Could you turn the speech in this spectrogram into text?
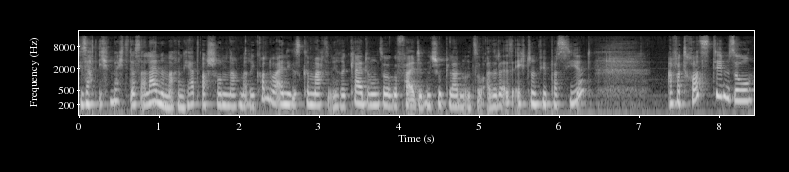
die sagt, ich möchte das alleine machen. Die hat auch schon nach Marie Kondo einiges gemacht und ihre Kleidung so gefaltet in Schubladen und so. Also da ist echt schon viel passiert. Aber trotzdem so,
